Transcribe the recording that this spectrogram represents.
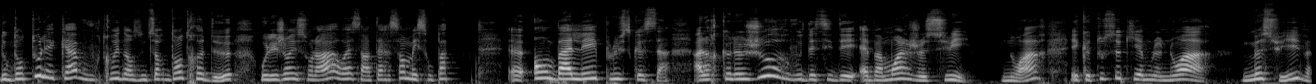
Donc, dans tous les cas, vous vous retrouvez dans une sorte d'entre-deux où les gens, ils sont là, ah ouais, c'est intéressant, mais ils sont pas euh, emballés plus que ça. Alors que le jour où vous décidez, eh ben moi, je suis noir, et que tous ceux qui aiment le noir me suivent,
